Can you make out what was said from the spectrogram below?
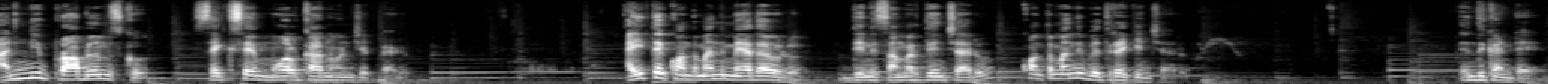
అన్ని ప్రాబ్లమ్స్కు సెక్సే మూల కారణం అని చెప్పాడు. అయితే కొంతమంది మేధావులు దీన్ని సమర్థించారు కొంతమంది వ్యతిరేకించారు. ఎందుకంటే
